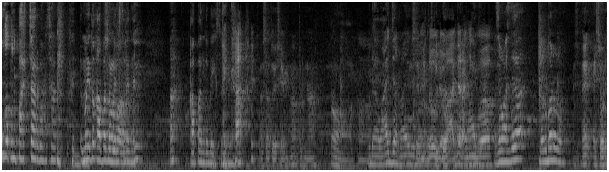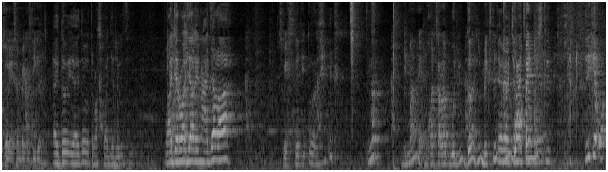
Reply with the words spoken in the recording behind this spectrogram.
gak punya pacar bangsa Emang itu kapan tuh Backstreetnya? Hah? Kapan tuh Backstreetnya? Kelas satu SMA pernah Oh, udah wajar lah itu. SMA. itu udah wajar anjing gua. SMA kelas tiga baru-baru dong. eh, eh sorry sorry SMP kelas 3 Ya itu ya itu termasuk wajar juga sih. Wajar-wajarin aja lah. Backstreet itu anjing cuman gimana ya bukan salah gua juga anjing Backstreet Ya kan udah, gua apa yang. Backstreet jadi kayak wah,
